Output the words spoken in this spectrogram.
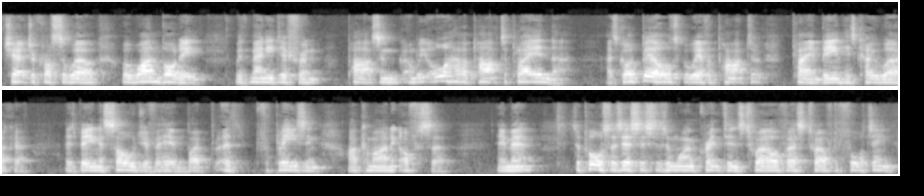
church across the world. We're one body with many different parts, and, and we all have a part to play in that. As God builds, but we have a part to play in being His co-worker, as being a soldier for Him, by for pleasing our commanding officer. Amen. So Paul says this. This is in one Corinthians twelve, verse twelve to fourteen.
